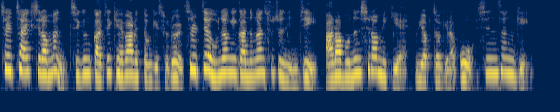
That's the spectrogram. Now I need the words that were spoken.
7차 핵실험은 지금까지 개발했던 기술을 실제 운영이 가능한 수준인지 알아보는 실험이기에 위협적이라고 신승기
